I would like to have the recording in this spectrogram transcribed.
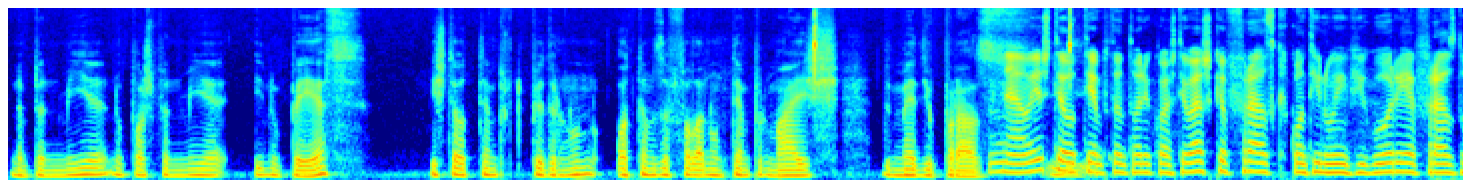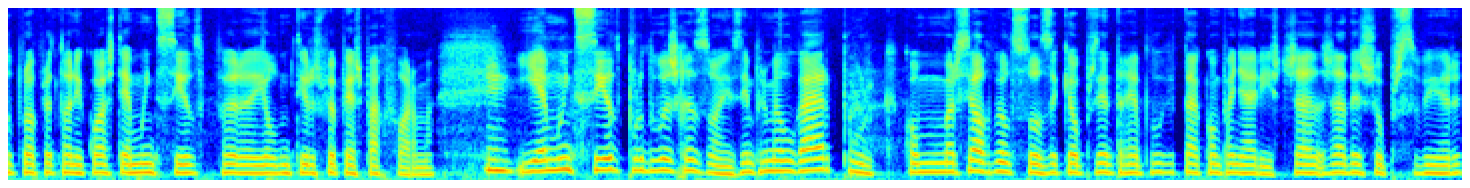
na pandemia, no pós-pandemia e no PS? isto é o tempo de Pedro Nuno ou estamos a falar num tempo mais de médio prazo? Não, este e... é o tempo de António Costa. Eu acho que a frase que continua em vigor é a frase do próprio António Costa: é muito cedo para ele meter os papéis para a reforma. Hum. E é muito cedo por duas razões. Em primeiro lugar, porque, como Marcelo Rebelo de Souza, que é o Presidente da República, está a acompanhar isto, já, já deixou perceber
